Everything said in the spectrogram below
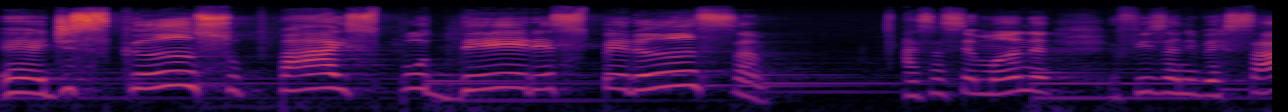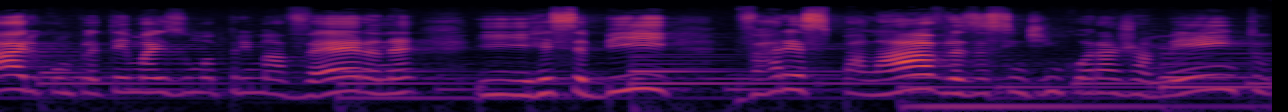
é, descanso, paz, poder, esperança. Essa semana eu fiz aniversário, completei mais uma primavera, né? E recebi várias palavras assim de encorajamento.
